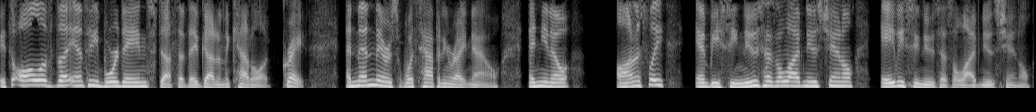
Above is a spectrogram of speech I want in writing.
It's all of the Anthony Bourdain stuff that they've got in the catalog. Great. And then there's what's happening right now. And you know, honestly, NBC News has a live news channel. ABC News has a live news channel.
